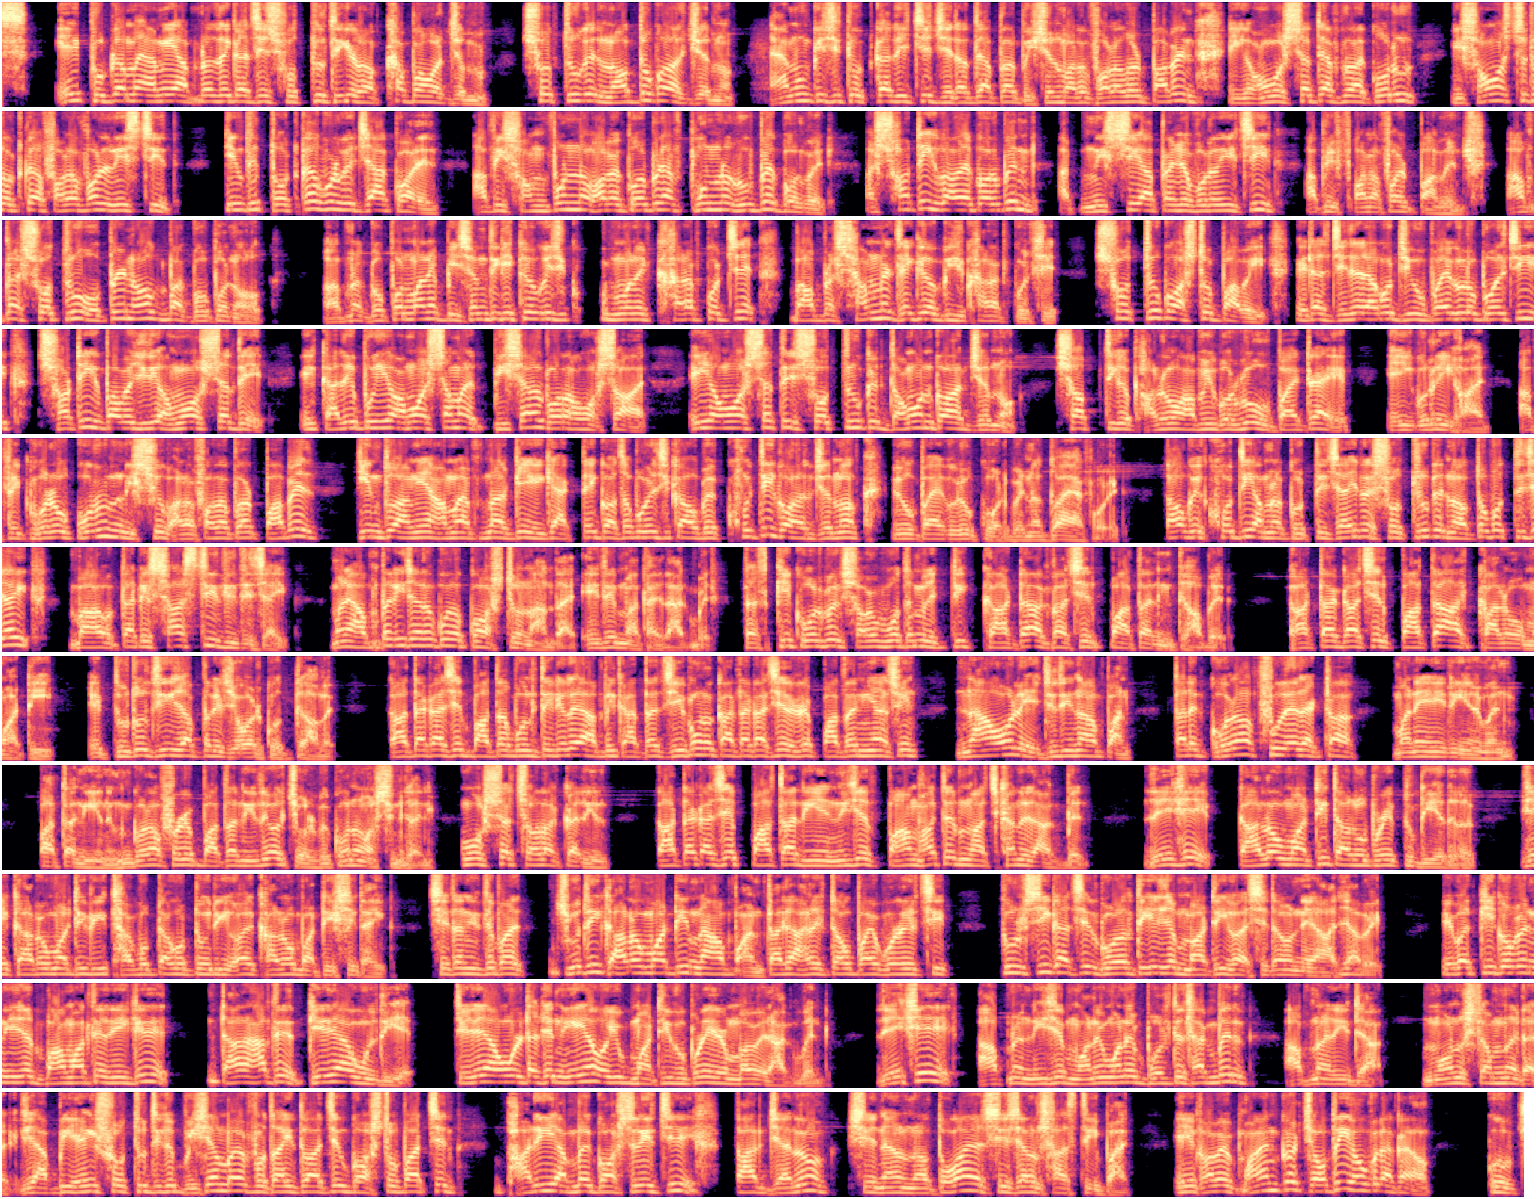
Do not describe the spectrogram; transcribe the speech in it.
এই প্রোগ্রামে আমি আপনাদের কাছে শত্রু থেকে রক্ষা পাওয়ার জন্য, শত্রুকে নত করার জন্য এমন কিছু টোটকা দিচ্ছি যেটাতে আপনারা ভীষণ ভালো ফলাফল পাবেন। এই অমস্যাতে আপনারা করুন, এই সমস্ত টোটকার ফলাফল নিশ্চিত। কিন্তু টোটকা করবে যা করেন। আপনি সম্পূর্ণভাবে করবেন আর পূর্ণ রূপে করবেন। আর সঠিকভাবে করবেন, আর নিশ্চয়ই আপনাকে বলে দিচ্ছি, আপনি ফলাফল পাবেন। আপনার শত্রু ওপেন হোক বা গোপন হোক। আপনার গোপন মানে পিছন থেকে কেউ কিছু মানে খারাপ করছে বা আপনার সামনে থেকেও কিছু খারাপ করছে। শত্রু কষ্ট পাবে এটা জেনে রাখুন যে উপায়গুলো বলছি, সঠিকভাবে যদি অমাবস্যাতে এই কালী পুজো অমাবস্যা আমার বিশাল বড় অমাবস্যা হয়। এই অমাবস্যাতে শত্রুকে দমন করার জন্য সব থেকে ভালো আমি বলব উপায়টা এইগুলোই হয়। আপনি করুন করুন, নিশ্চয়ই ভালো ফলাফল পাবেন। কিন্তু আমি আমি, আপনাকে একটাই কথা বলেছি, কাউকে ক্ষতি করার জন্য এই উপায়গুলো করবে না, দয়া করে। কাউকে ক্ষতি আমরা করতে চাই না, শত্রুকে নত করতে চাই বা তাকে শাস্তি দিতে চাই। মানে আপনাকে যেন কোনো কষ্ট না দেয়, এটাই মাথায় রাখবে। তা কি করবেন? সর্বপ্রথমে একটি কাটা গাছের পাতা নিতে হবে। কাটা গাছের পাতা আর কালো মাটি, এই দুটো জিনিস আপনাকে জোগাড় করতে হবে। কাটা গাছের পাতা বলতে গেলে আপনি কাটা যে কোনো কাটা গাছের একটা পাতা নিয়ে আসেন। না হলে যদি না পান, তাহলে গোলাপ ফুলের একটা মানে এ নিয়ে নেবেন, পাতা নিয়ে নেবেন। গোলাপ ফুলের পাতা নিলেও চলবে, কোনো অসুবিধা নেই। সমস্যা চলাকালীন কাটা গাছের পাতা নিয়ে নিজের পাম হাতের মাঝখানে রাখবেন। রেখে কালো মাটি তার উপরে একটু দিয়ে দেবেন। যে কালো মাটি দিয়ে ঠাকুর ঠাকুর তৈরি হয়, কালো মাটি সেটাই। সেটা নিতে পারে। যদি কালো মাটি না পান, তাহলে আরেকটা উপায় বলেছি, তুলসী গাছের গোড়া থেকে যে মাটি হয়, সেটাও নেওয়া যাবে। এবার কি করবেন? নিজের বাম হাতে রেখে ডান হাতে তেরে আঙুল দিয়ে তেরে আঙুলটাকে নিয়ে ওই মাটির উপরে এরকম ভাবে রাখবেন। রেখে আপনার নিজে মনে মনে বলতে থাকবেন আপনার এটা মনস্কামনাটা যে আপনি এই শত্রু থেকে ভীষণভাবে প্রতারিত আছেন, কষ্ট পাচ্ছেন, ভারী আপনার কষ্ট দিচ্ছে, তার যেন সে যেন নত হয় সে যেন শাস্তি পায়। এইভাবে ভয়ঙ্কর যতই হোক না কেন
